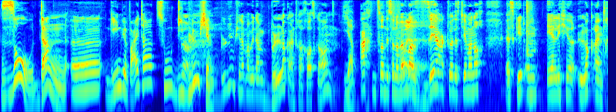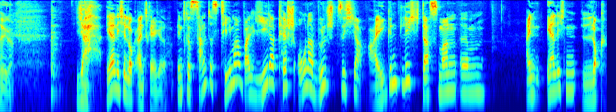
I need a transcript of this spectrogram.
So, dann äh, gehen wir weiter zu die Blümchen. Blümchen hat mal wieder einen Blog-Eintrag rausgehauen. Ja. 28. November, sehr aktuelles Thema noch. Es geht um ehrliche Log-Einträge. Ja, ehrliche Log-Einträge. Interessantes Thema, weil jeder Cache-Owner wünscht sich ja eigentlich, dass man ähm, einen ehrlichen Log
